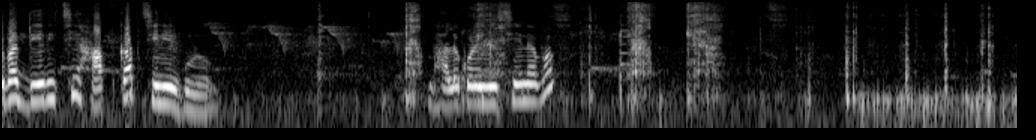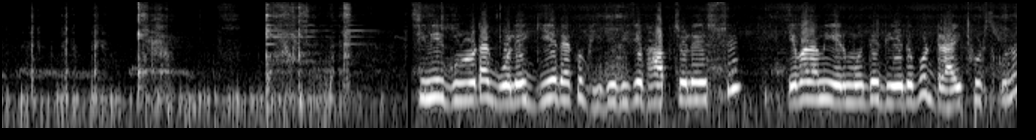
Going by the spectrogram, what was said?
এবার দিয়ে দিচ্ছি হাফ কাপ চিনির গুঁড়ো। ভালো করে মিশিয়ে নেব। চিনির গুঁড়োটা গলে গিয়ে দেখো ভিজে ভিজে ভাব চলে এসছে। এবার আমি এর মধ্যে দিয়ে দেবো ড্রাই ফ্রুটসগুলো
